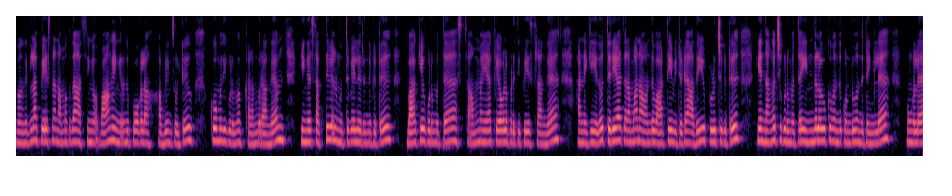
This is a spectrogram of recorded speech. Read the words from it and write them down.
இவங்ககிட்டலாம் பேசினா நமக்கு தான் அசிங்கம். வாங்க இங்கேருந்து போகலாம் அப்படின்னு சொல்லிட்டு கோமதி குடும்பம் கிளம்புறாங்க. இங்கே சக்திவேல் முத்துவேல் இருந்துக்கிட்டு பாக்கிய குடும்பத்தை செம்மையாக கேவலப்படுத்தி பேசுகிறாங்க அன்னைக்கு ஏதோ தெரியாதனமாக நான் வந்து வார்த்தையை விட்டுட்டேன். அதையும் பிடிச்சிக்கிட்டு என் தங்கச்சி குடும்பத்தை இந்தளவுக்கு வந்து கொண்டு வந்துட்டீங்களே உங்களை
